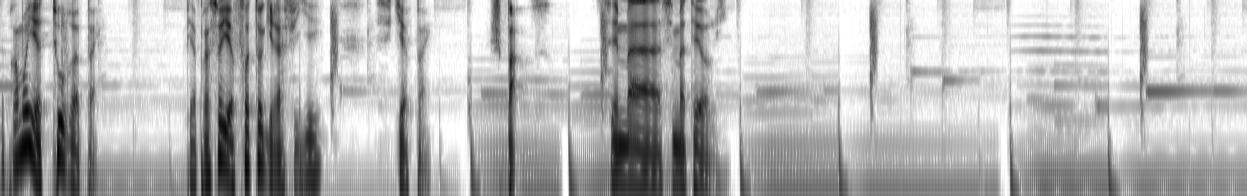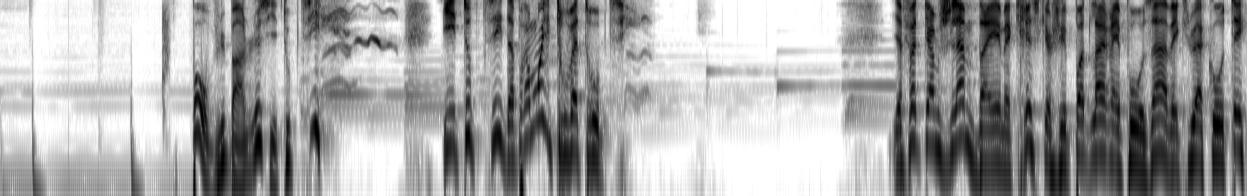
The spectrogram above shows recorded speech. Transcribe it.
D'après moi, il a tout repeint. Puis après ça, il a photographié ce qu'il a peint. Je pense. C'est ma, ma théorie. Pauvre lui, il est tout petit. il est tout petit. D'après moi, il le trouvait trop petit. Il a fait comme je l'aime, ben, mais Chris, que j'ai pas de l'air imposant avec lui à côté.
